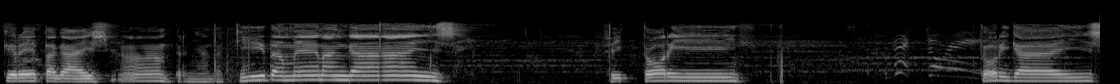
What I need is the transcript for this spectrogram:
kereta guys. Ah, ternyata kita menang guys. Victory. victory! Victory guys.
